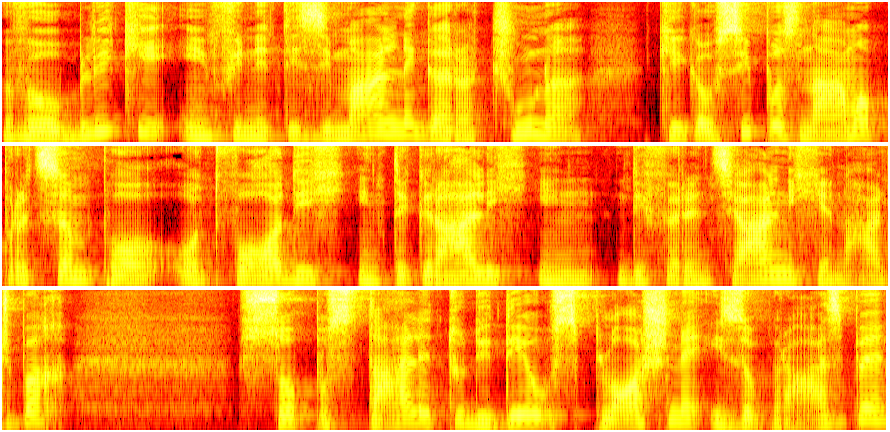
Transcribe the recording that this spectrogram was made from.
V obliki infinitizimalnega računa, ki ga vsi poznamo, predvsem po odvodih, integralih in diferencialnih enačbah, so postale tudi del splošne izobrazbe,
